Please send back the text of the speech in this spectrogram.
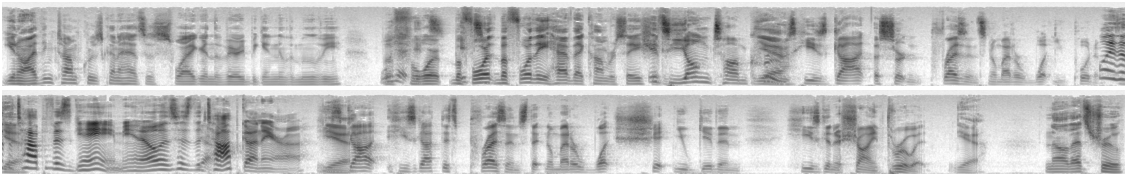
you know I think Tom Cruise kind of has his swagger in the very beginning of the movie Well, yeah, before it's- before it's- before they have that conversation. It's young Tom Cruise. Yeah. He's got a certain presence no matter what you put him. Well, he's at Yeah. the top of his game. You know, this is the Yeah. Top Gun era. He's Yeah. got he's got this presence that no matter what shit you give him, he's gonna shine through it. Yeah. No, that's true.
